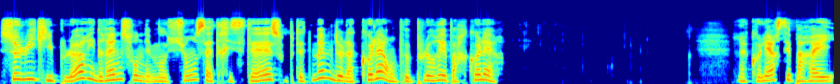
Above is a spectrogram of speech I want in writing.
Celui qui pleure, il draine son émotion, sa tristesse, ou peut-être même de la colère. On peut pleurer par colère. La colère, c'est pareil.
